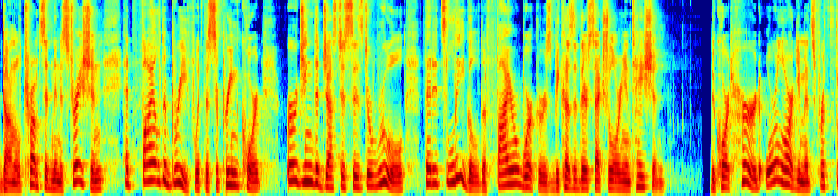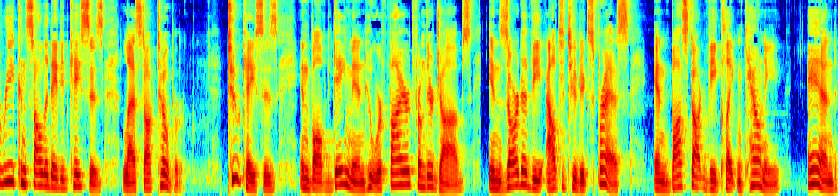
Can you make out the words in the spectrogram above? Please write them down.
Donald Trump's administration had filed a brief with the Supreme Court urging the justices to rule that it's legal to fire workers because of their sexual orientation. The court heard oral arguments for three consolidated cases last October. Two cases involved gay men who were fired from their jobs in Zarda v. Altitude Express and Bostock v. Clayton County, and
